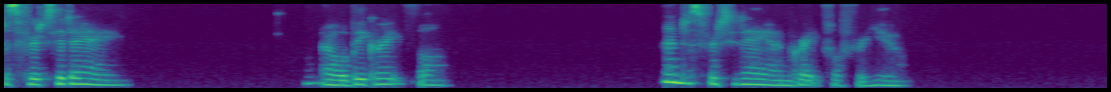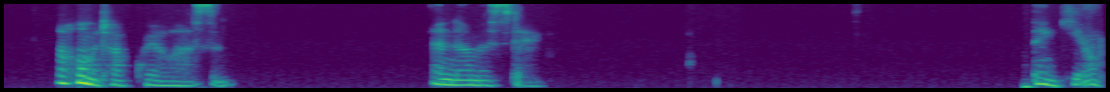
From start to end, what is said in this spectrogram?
Just for today, I will be grateful. And just for today, I'm grateful for you. Ahoma Takwe and Namaste. Thank you.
